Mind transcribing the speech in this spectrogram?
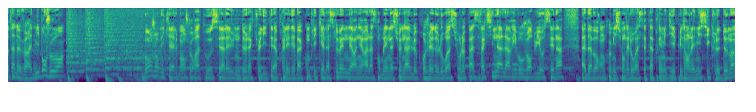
À 9h30, bonjour. Bonjour Mickaël, bonjour à tous et à la une de l'actualité après les débats compliqués la semaine dernière à l'Assemblée nationale. Le projet de loi sur le pass vaccinal arrive aujourd'hui au Sénat, d'abord en commission des lois cet après-midi et puis dans l'hémicycle demain.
